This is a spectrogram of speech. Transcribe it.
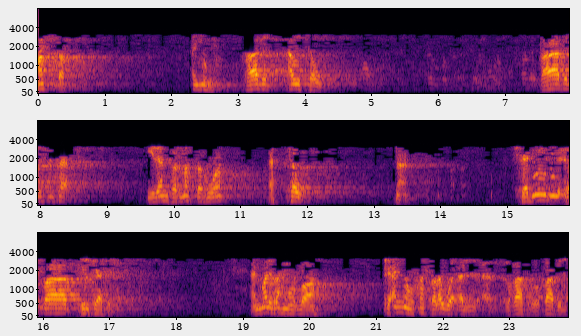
مصدر أيهما؟ قابل أو الثوب قابل فاعل إذا فالمصدر هو التوب نعم. شديد العقاب للكافرين المؤلف رحمه الله كأنه خص الأول الغافر والقابل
